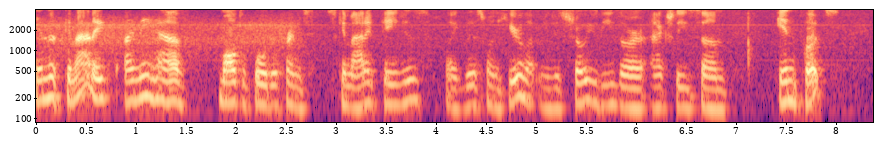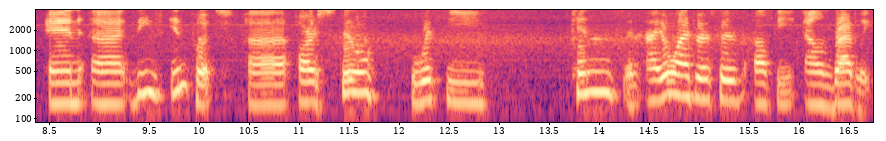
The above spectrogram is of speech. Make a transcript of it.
In the schematics, I may have multiple different schematic pages, like this one here. Let me just show you. These are actually some inputs. And uh, these inputs uh, are still with the pins and I.O. addresses of the Allen Bradley,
